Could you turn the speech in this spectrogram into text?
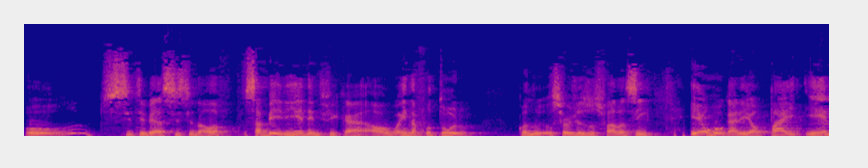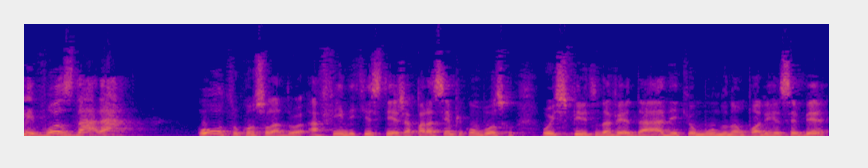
Ou, se tivesse assistido a aula, saberia identificar algo ainda futuro. Quando o Senhor Jesus fala assim: Eu rogarei ao Pai e ele vos dará outro consolador, a fim de que esteja para sempre convosco, o Espírito da Verdade, que o mundo não pode receber,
